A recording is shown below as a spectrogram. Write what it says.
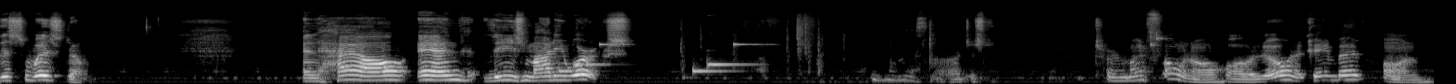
this wisdom? And how and these mighty works? I just turned my phone off a while ago and it came back on.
